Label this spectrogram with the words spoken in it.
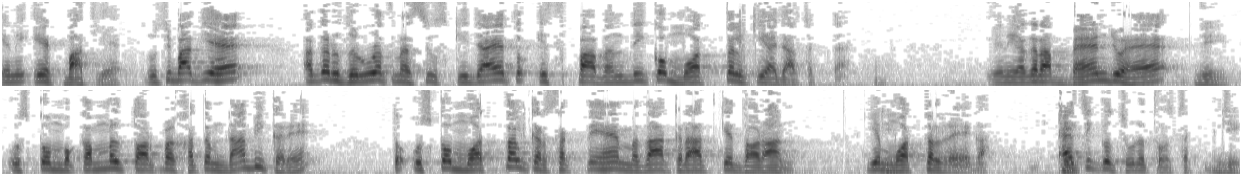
यानी एक बात यह है। दूसरी बात यह है अगर ज़रूरत महसूस की जाए तो इस पाबंदी को मुअत्तल किया जा सकता है। यानी अगर आप बैन जो है जी। उसको मुकम्मल तौर पर खत्म ना भी करें तो उसको मुअत्तल कर सकते हैं मजाकरात के दौरान। ये मुअत्तल रहेगा। ऐसी कुछ सूरत हो सकती जी।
